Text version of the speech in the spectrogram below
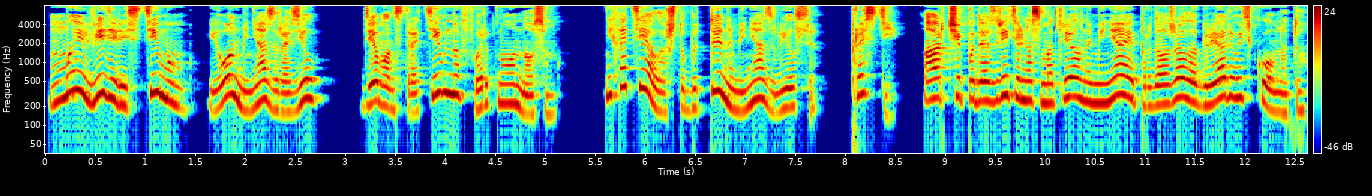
Мы виделись с Тимом, и он меня заразил». Демонстративно фыркнула носом. «Не хотела, чтобы ты на меня злился. Прости». Арчи подозрительно смотрел на меня и продолжал оглядывать комнату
